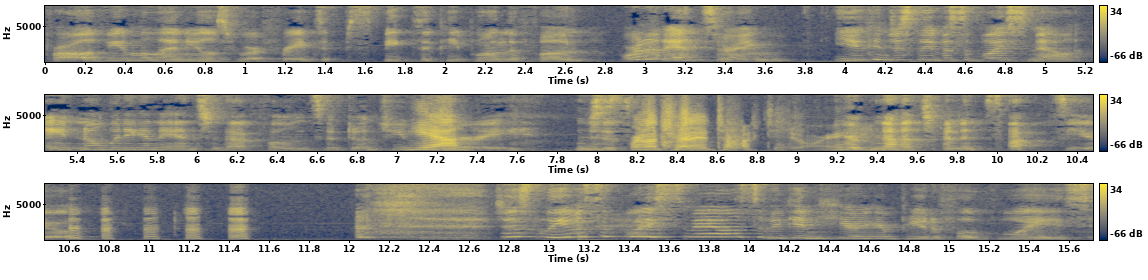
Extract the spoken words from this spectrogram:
For all of you millennials who are afraid to speak to people on the phone, we're not answering. You can just leave us a voicemail. Ain't nobody gonna answer that phone, so don't you Yeah. worry. Just We're not trying to talk to you, don't. We're not trying to talk to you. Just leave us a voicemail so we can hear your beautiful voice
